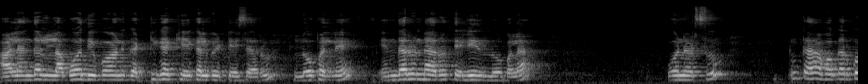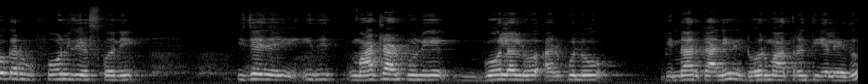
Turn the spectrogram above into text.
వాళ్ళందరూ లబోదిబో అని గట్టిగా కేకలు పెట్టేశారు. లోపలనే ఎందరున్నారో తెలియదు లోపల ఓనర్సు. ఇంకా ఒకరికొకరు ఫోన్లు చేసుకొని ఇదే ఇది మాట్లాడుకుని గోలలు అరుపులు విన్నారు కానీ డోర్ మాత్రం తీయలేదు.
